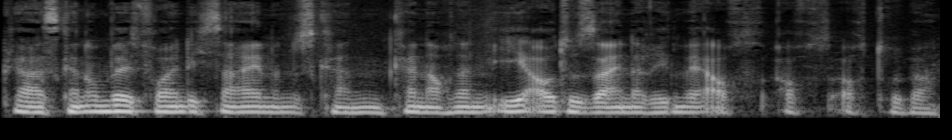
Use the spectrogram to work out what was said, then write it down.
Klar, es kann umweltfreundlich sein und es kann, kann auch dann ein E-Auto sein, da reden wir auch, auch, auch drüber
